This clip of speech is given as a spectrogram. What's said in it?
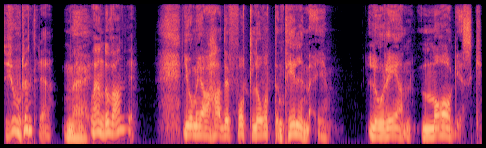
Du gjorde inte det? Nej. Och ändå vann vi? Jo, men jag hade fått låten till mig. Loreen, magisk.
